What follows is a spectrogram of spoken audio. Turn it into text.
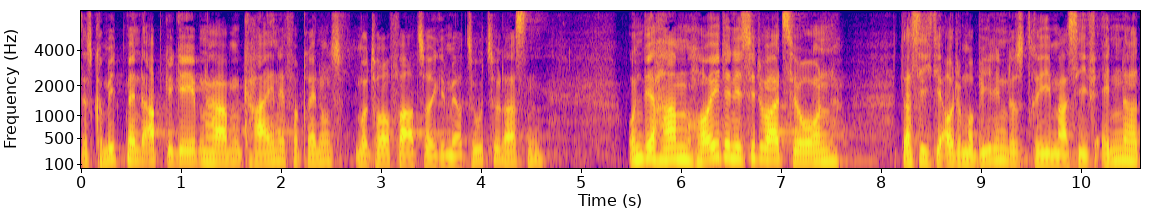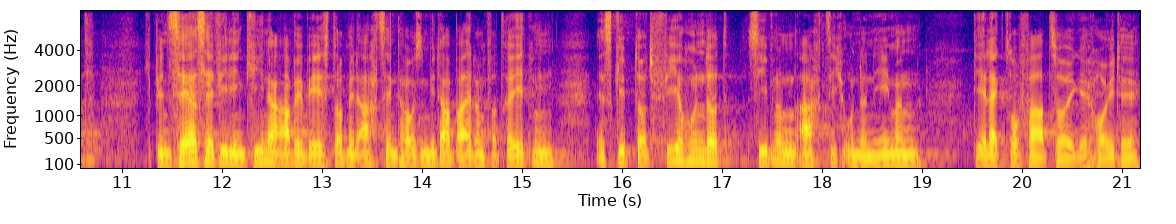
das Commitment abgegeben haben, keine Verbrennungsmotorfahrzeuge mehr zuzulassen. Und wir haben heute eine Situation, dass sich die Automobilindustrie massiv ändert. Ich bin sehr, sehr viel in China. ABB ist dort mit 18.000 Mitarbeitern vertreten. Es gibt dort 487 Unternehmen, die Elektrofahrzeuge heute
